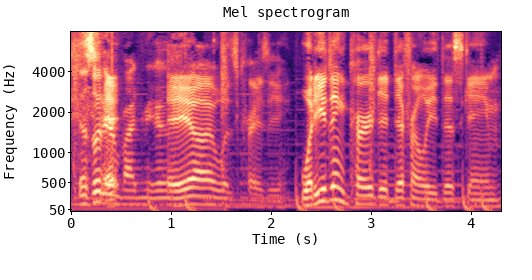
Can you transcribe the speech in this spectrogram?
That's what it reminded me of. AI was crazy. What do you think Kerr did differently this game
